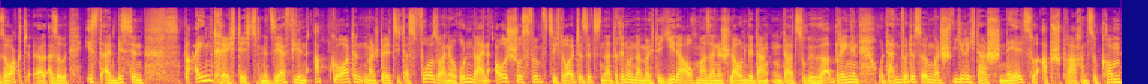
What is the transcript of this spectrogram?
sorgt, äh, also ist ein bisschen beeinträchtigt mit sehr vielen Abgeordneten. Man stellt sich das vor, so eine Runde, ein Ausschuss, 50 Leute sitzen da drin und da möchte jeder auch mal seine schlauen Gedanken dazu Gehör bringen. Und dann wird es irgendwann schwierig, da schnell zu Absprachen zu kommen.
